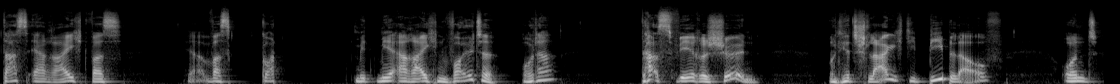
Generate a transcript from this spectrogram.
das erreicht, was, ja, was Gott mit mir erreichen wollte, oder? Das wäre schön. Und jetzt schlage ich die Bibel auf und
